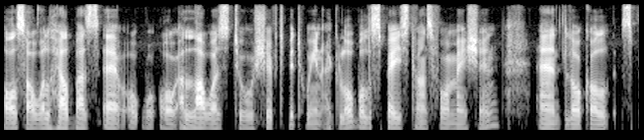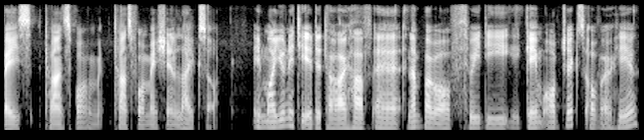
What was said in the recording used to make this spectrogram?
also will help us uh, or, or, allow us to shift between a global space transformation and local space transform transformation like so. In my Unity editor, I have a number of 3D game objects over here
